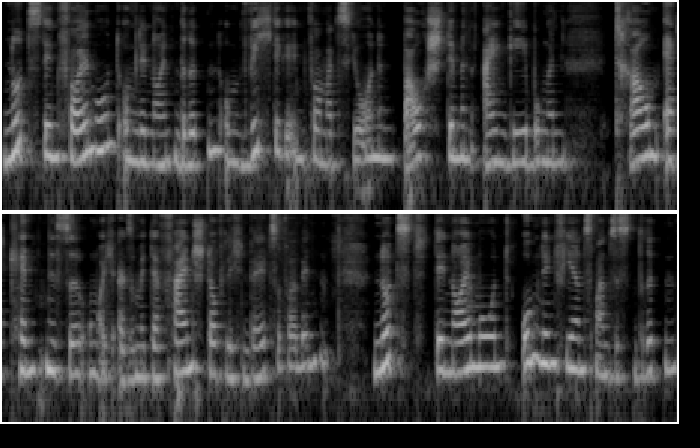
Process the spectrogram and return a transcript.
nutzt den Vollmond um den 9.3., um wichtige Informationen, Bauchstimmen, Eingebungen, Traumerkenntnisse, um euch also mit der feinstofflichen Welt zu verbinden. Nutzt den Neumond um den 24.3.,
